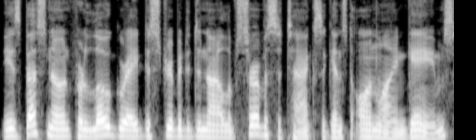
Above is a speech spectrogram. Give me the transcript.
is best known for low grade distributed denial of service attacks against online games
